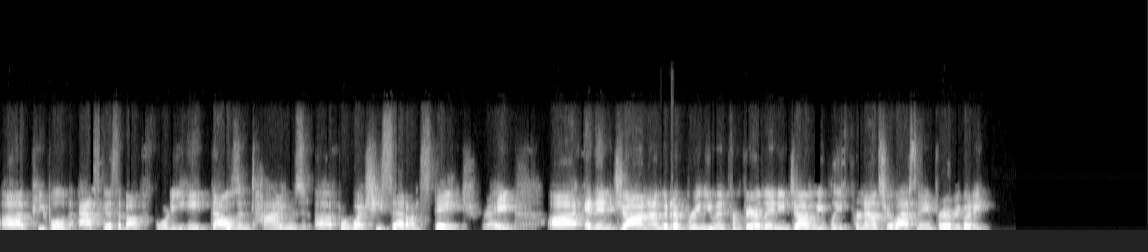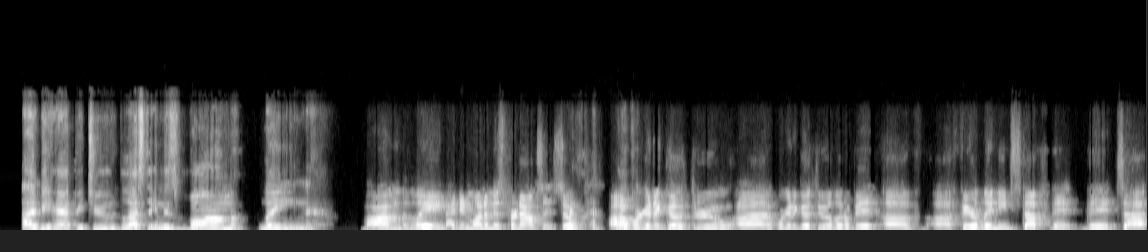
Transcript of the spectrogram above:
uh, people have asked us about 48,000 times uh, for what she said on stage, right? Uh, and then, John, I'm going to bring you in from Fair Lending. John, will you please pronounce your last name for everybody? I'd be happy to. The last name is Vom Lane. Von Lane. I didn't want to mispronounce it. So uh, we're going to go through. Uh, we're going to go through a little bit of uh, fair lending stuff that that uh,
